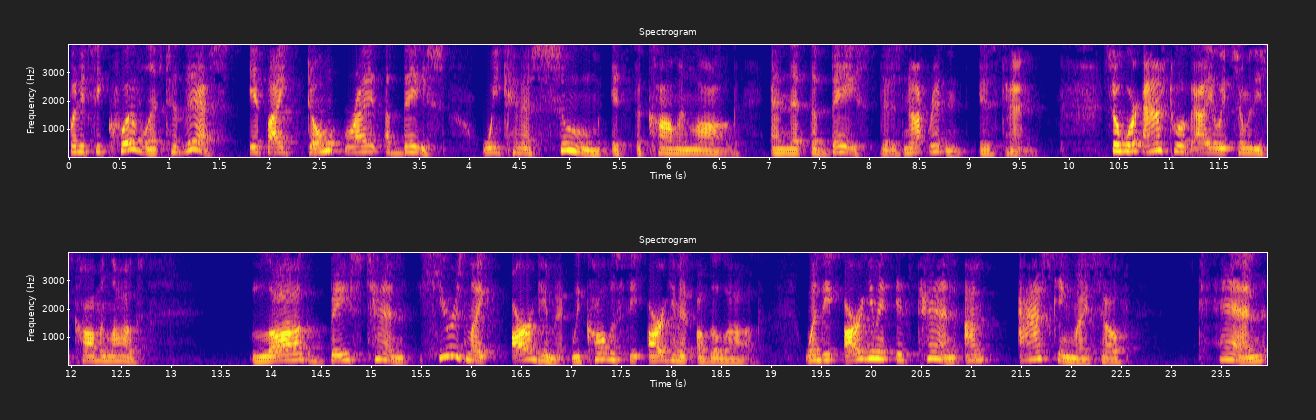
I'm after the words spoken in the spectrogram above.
but it's equivalent to this. If I don't write a base we can assume it's the common log and that the base that is not written is 10. So we're asked to evaluate some of these common logs. Log base 10, here's my argument. We call this the argument of the log. When the argument is 10, I'm asking myself, 10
